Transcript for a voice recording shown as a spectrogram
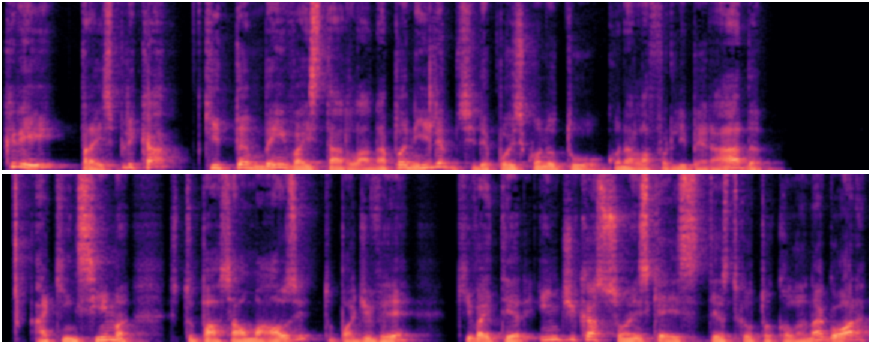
criei para explicar, que também vai estar lá na planilha. Se depois, quando, tu, quando ela for liberada, aqui em cima, se tu passar o mouse, tu pode ver que vai ter indicações, que é esse texto que eu estou colando agora,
